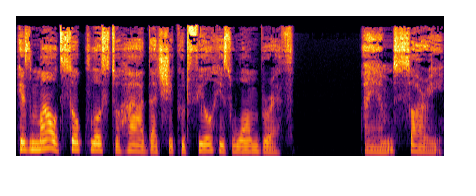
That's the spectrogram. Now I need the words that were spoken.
his mouth so close to her that she could feel his warm breath. I am sorry.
